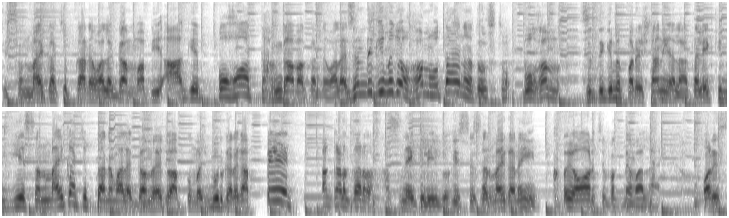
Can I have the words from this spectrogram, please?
ये सनमाइका चिपकाने वाला गम अभी आगे बहुत हंगामा करने वाला है। ज़िंदगी में जो गम होता है ना दोस्तों, वो गम ज़िंदगी में परेशानियाँ लाता है, लेकिन ये सनमाइका चिपकाने वाला गम है जो आपको मजबूर करेगा पेट पकड़कर हंसने के लिए, क्योंकि इससे सनमाइका नहीं, कोई और चिपकने वाला है। और इस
